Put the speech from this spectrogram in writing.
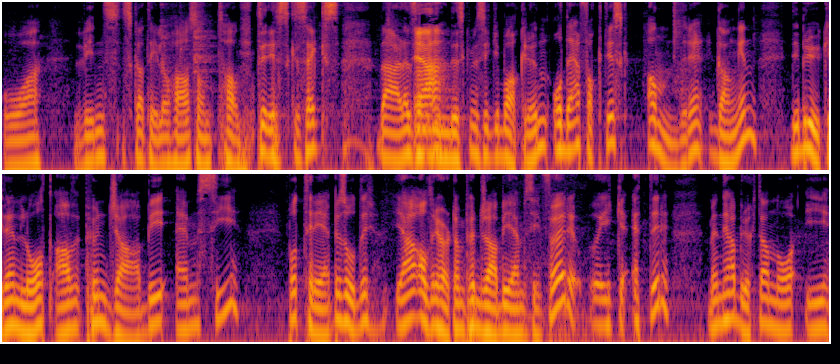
og Vince skal til å ha sånn tantrisk sex. Da er det sånn Ja. indisk musikk i bakgrunnen. Og det er faktisk andre gangen de bruker en låt av Punjabi MC på tre episoder. Jeg har aldri hørt om Punjabi MC før, og ikke etter, men jeg har brukt den nå i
